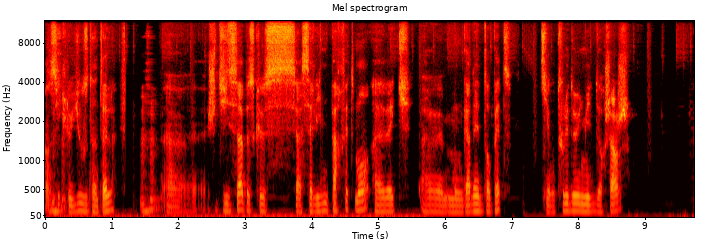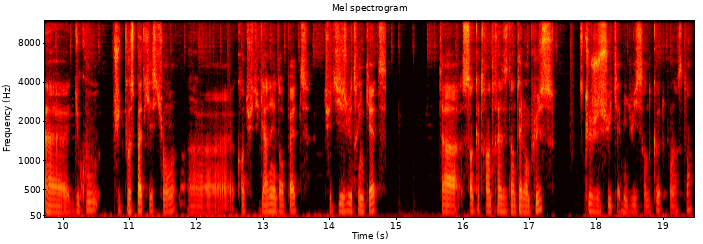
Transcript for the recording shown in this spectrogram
ainsi que le use d'Intel. Mhm. Euh, J'utilise ça parce que ça s'aligne parfaitement avec euh, mon gardien de tempête, qui ont tous les deux une minute de recharge. Euh, du coup, tu te poses pas de questions. Quand tu es gardien de tempête, tu utilises le trinket. Tu as 193 d'intel en plus, parce que je suis qu'à 1800 de code pour l'instant.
